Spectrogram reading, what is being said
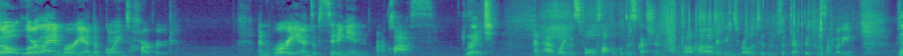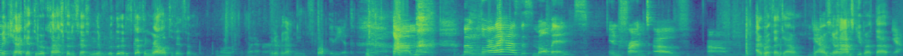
So Lorelai and Rory end up going to Harvard, and Rory ends up sitting in on a class Right. and has like this philosophical discussion about how everything's relative and subjective with somebody. And we can't get through a class without discussing the, without discussing relativism, Well, whatever. whatever that means. idiot. um, but Lorelai has this moment in front of um, I wrote that down. Yeah, I was gonna ask you about that. yeah.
